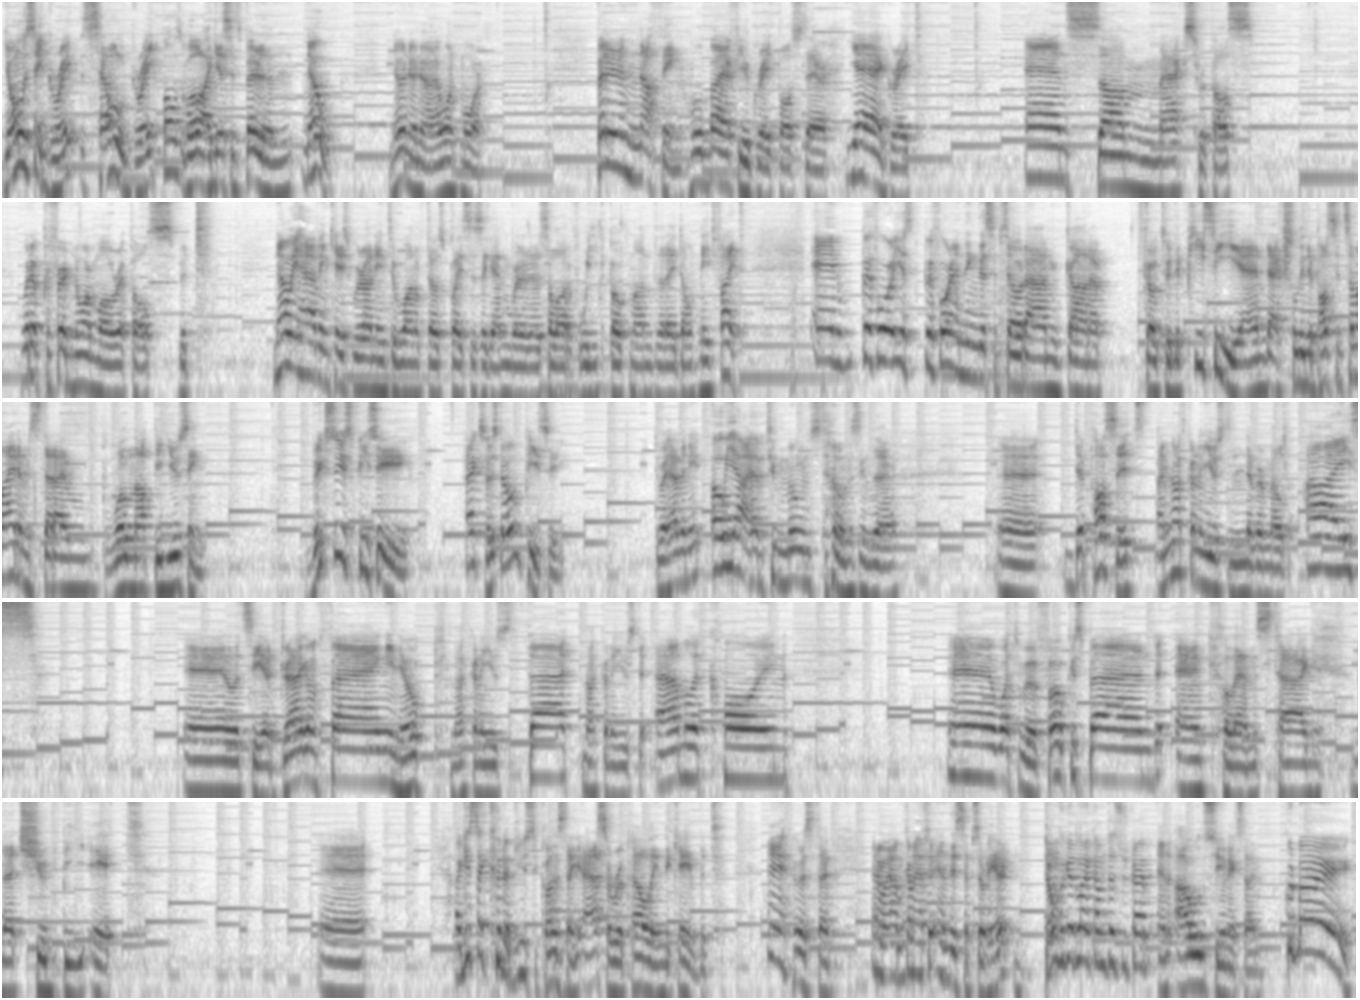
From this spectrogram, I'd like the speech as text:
you only say great sell great balls? Well, I guess it's better than no. No, no, no, I want more. Better than nothing. We'll buy a few great balls there. Yeah, great. And some max repels. Would have preferred normal repels, but now we have in case we run into one of those places again where there's a lot of weak Pokemon that I don't need fight. And before just before ending this episode, I'm gonna go to the PC and actually deposit some items that I will not be using. Vixie's PC. Access to old PC. Do I have any? Oh yeah, I have two Moonstones in there. Uh, deposit. I'm not gonna use the Never Melt Ice. Let's see here, Dragon Fang, nope, not gonna use that, not gonna use the Amulet Coin. And what we? Focus Band and Cleanse Tag. That should be it. Uh, I guess I could have used the Cleanse Tag as a repel in the cave, but eh, it was time. Anyway, I'm gonna have to end this episode here. Don't forget to like, comment, and subscribe, and I will see you next time. Goodbye!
